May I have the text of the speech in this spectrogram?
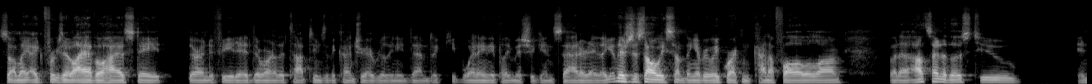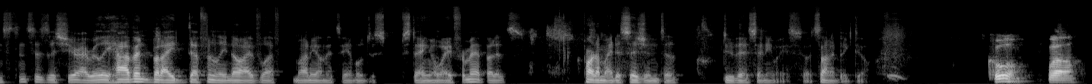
so I'm like, like, for example, I have Ohio State. They're undefeated. They're one of the top teams in the country. I really need them to keep winning. They play Michigan Saturday. Like, there's just always something every week where I can kind of follow along. But uh, outside of those two instances this year. I really haven't, but I definitely know I've left money on the table just staying away from it. But it's part of my decision to do this anyways. So it's not a big deal. Cool. Well,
